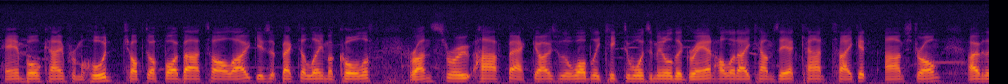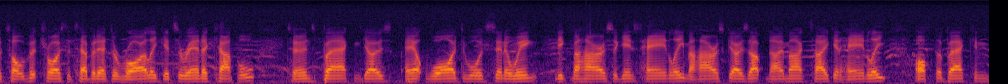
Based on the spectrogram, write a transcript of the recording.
Handball came from Hood, chopped off by Bartolo, gives it back to Lee McAuliffe, runs through half back, goes with a wobbly kick towards the middle of the ground. Holiday comes out, can't take it. Armstrong over the top of it, tries to tap it out to Riley, gets around a couple, turns back and goes out wide towards centre wing. Nick Maharis against Handley. Maharis goes up, no mark taken. Handley off the back and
